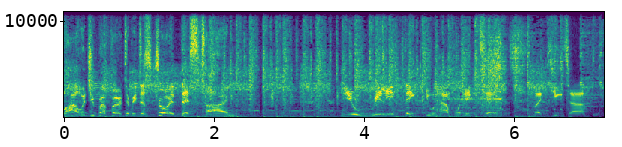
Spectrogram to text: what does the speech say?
how would you prefer to be destroyed this time? You really think you have what it takes, Vegeta?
